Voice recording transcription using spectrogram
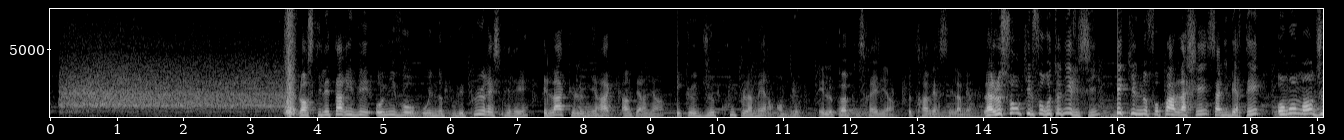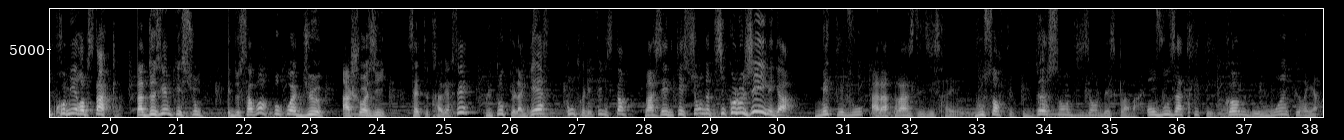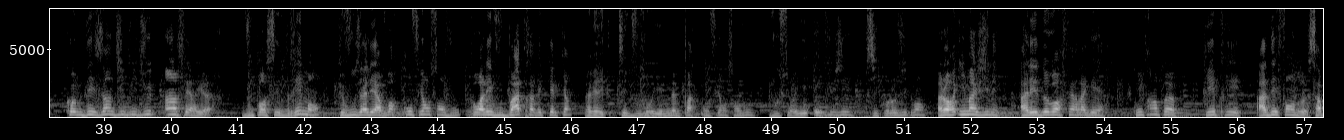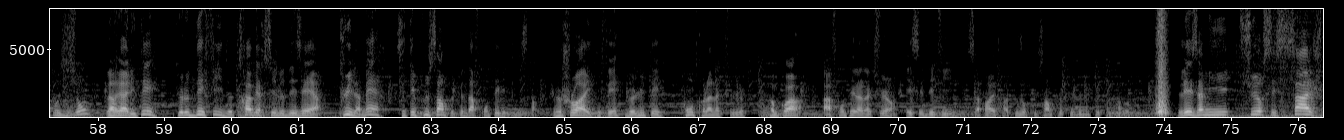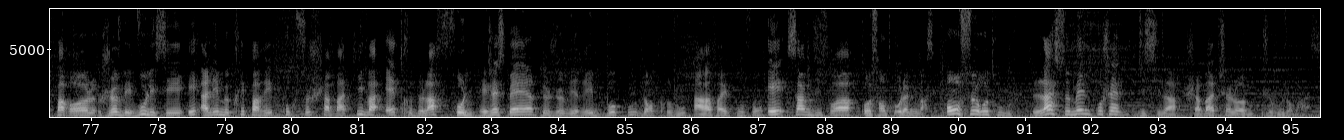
Lorsqu'il est arrivé au niveau où il ne pouvait plus respirer, c'est là que le miracle intervient et que Dieu coupe la mer en deux. Et le peuple israélien peut traverser la mer. La leçon qu'il faut retenir ici, c'est qu'il ne faut pas lâcher sa liberté au moment du premier obstacle. La deuxième question est de savoir pourquoi Dieu a choisi cette traversée plutôt que la guerre contre les Philistins Bah c'est une question de psychologie les gars Mettez-vous à la place des Israéliens. Vous sortez 210 ans d'esclavage. On vous a traité comme des moins que rien, comme des individus inférieurs. Vous pensez vraiment que vous allez avoir confiance en vous pour aller vous battre avec quelqu'un? La vérité, c'est que vous n'auriez même pas confiance en vous. Vous seriez épuisé psychologiquement. Alors imaginez, aller devoir faire la guerre contre un peuple qui est prêt à défendre sa position, la réalité, que le défi de traverser le désert puis la mer, c'était plus simple que d'affronter les Philistins. Le choix a été fait de lutter contre la nature, comme quoi affronter la nature et ses défis, ça paraîtra toujours plus simple que de lutter contre un autre Les amis, sur ces sages paroles, je vais vous laisser et aller me préparer pour ce Shabbat qui va être de la folie. Et j'espère que je verrai beaucoup d'entre vous à Raphaël Ponson et samedi soir au centre Olami Marseille. On se retrouve la semaine prochaine. D'ici là, Shabbat Shalom, je vous embrasse.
